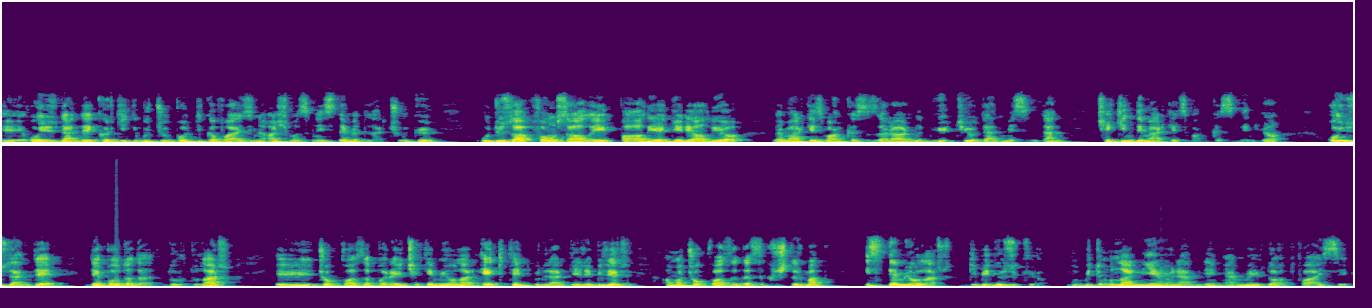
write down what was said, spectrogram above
E, o yüzden de 42,5 politika faizini aşmasını istemediler. Çünkü ucuza fon sağlayıp pahalıya geri alıyor ve Merkez Bankası zararını büyütüyor denmesinden çekindi Merkez Bankası deniyor. O yüzden de depoda da durdular. Ee, çok fazla parayı çekemiyorlar. Ek tedbirler gelebilir ama çok fazla da sıkıştırmak istemiyorlar gibi gözüküyor. Bütün bunlar niye önemli? Hem mevduat faizi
